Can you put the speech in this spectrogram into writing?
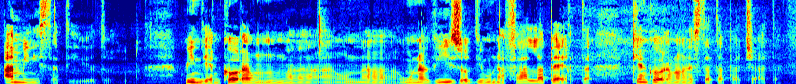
amministrativi. Quindi ancora un, un, un avviso di una falla aperta che ancora non è stata patchata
